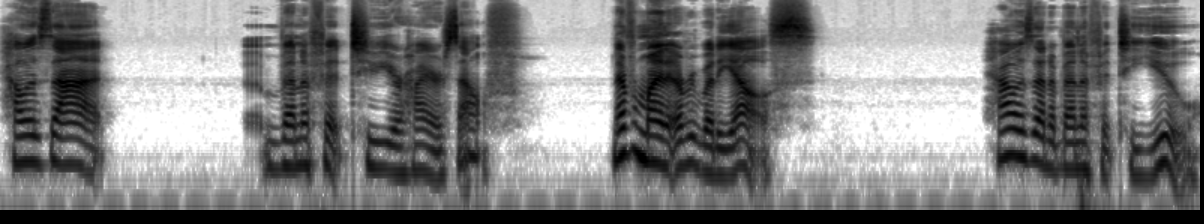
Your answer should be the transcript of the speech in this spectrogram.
how is that benefit to your higher self? Never mind everybody else. How is that a benefit to you?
